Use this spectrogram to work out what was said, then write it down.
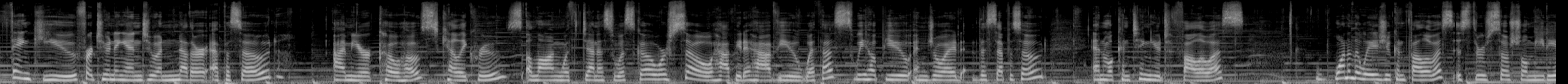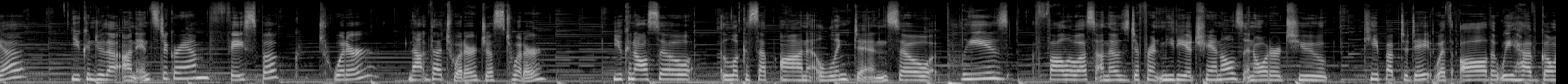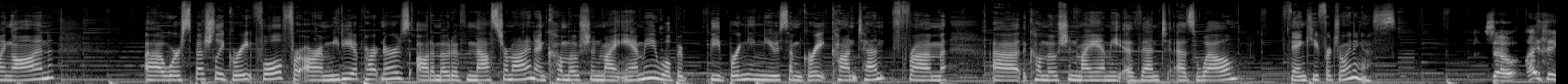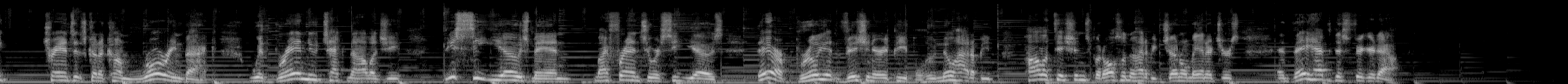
Thank you for tuning in to another episode. I'm your co host, Kelly Cruz, along with Dennis Wisco. We're so happy to have you with us. We hope you enjoyed this episode and will continue to follow us. One of the ways you can follow us is through social media. You can do that on Instagram, Facebook, Twitter, not the Twitter, just Twitter. You can also look us up on LinkedIn. So please follow us on those different media channels in order to keep up to date with all that we have going on. Uh, we're especially grateful for our immediate partners, Automotive Mastermind and CoMotion Miami. We'll be bringing you some great content from uh, the CoMotion Miami event as well. Thank you for joining us. So I think transit's going to come roaring back with brand new technology. These CEOs, man, my friends who are CEOs, they are brilliant, visionary people who know how to be politicians, but also know how to be general managers. And they have this figured out.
